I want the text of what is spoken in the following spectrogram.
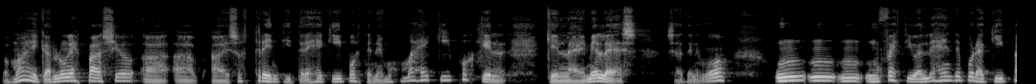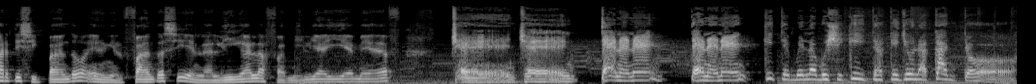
vamos a dedicarle un espacio a, a- a esos 33 equipos. Tenemos más equipos que, en- que en la MLS. O sea, tenemos un, un- un- festival de gente por aquí participando en el fantasy, en la liga, la familia IMF. Chen, chen, tenenen, tenenen, quítenme la musiquita que yo la canto.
